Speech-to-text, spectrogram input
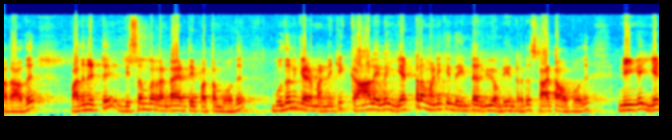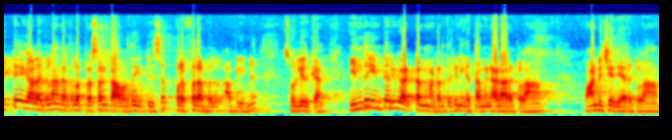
அதாவது பதினெட்டு டிசம்பர் ரெண்டாயிரத்தி பத்தொம்போது புதன்கிழமை அன்னைக்கு காலையில் எட்டரை மணிக்கு இந்த இன்டர்வியூ அப்படின்றது ஸ்டார்ட் ஆக போகுது. நீங்கள் எட்டே காலுக்கெல்லாம் அந்த இடத்துல ப்ரெசென்ட் ஆகிறது இட் இஸ் அ ப்ரிஃபரபிள் அப்படின்னு சொல்லியிருக்காங்க. இந்த இன்டர்வியூ அட்டன் பண்ணுறதுக்கு நீங்கள் தமிழ்நாடாக இருக்கலாம் பாண்டிச்சேரியாக இருக்கலாம்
